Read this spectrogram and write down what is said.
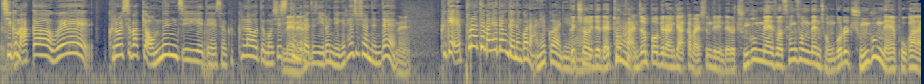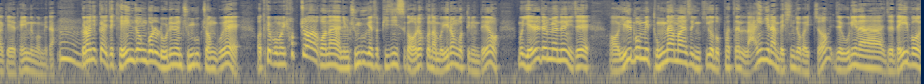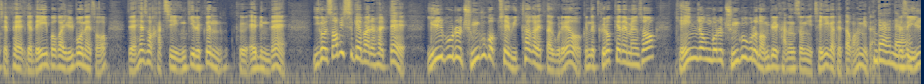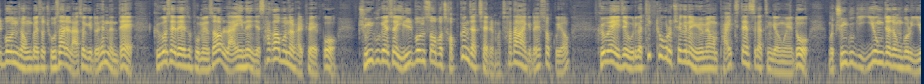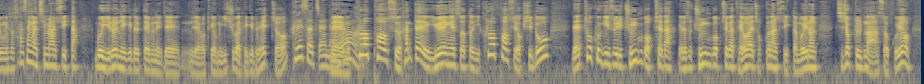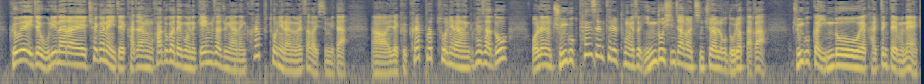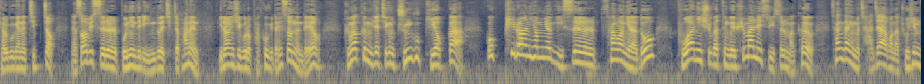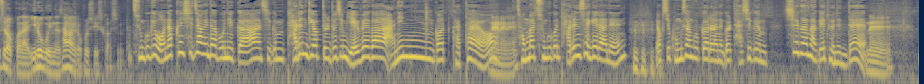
지금 아까 왜 그럴 수밖에 없는지에 대해서 그 클라우드 뭐 시스템이라든지 네네. 이런 얘기를 해주셨는데 네. 그게 애플한테만 해당되는 건 아닐 거 아니에요. 그렇죠. 이제 네트워크 네. 안전법이라는 게 아까 말씀드린 대로 중국 내에서 생성된 정보를 중국 내에 보관하게 돼 있는 겁니다. 음. 그러니까 이제 개인 정보를 노리는 중국 정부에 어떻게 보면 협조하거나 아니면 중국에서 비즈니스가 어렵거나 뭐 이런 것들인데요. 뭐 예를 들면은 이제 어 일본 및 동남아에서 인기가 높았던 라인이란 메신저가 있죠. 이제 우리나라 이제 네이버 재팬 그러니까 네이버가 일본에서 이제 해서 같이 인기를 끈 그 앱인데 이걸 서비스 개발을 할 때 일부를 중국 업체에 위탁을 했다고 그래요. 근데 그렇게 되면서 개인 정보를 중국으로 넘길 가능성이 제기가 됐다고 합니다. 네, 네. 그래서 일본 정부에서 조사를 나서기도 했는데 그것에 대해서 보면서 라인은 이제 사과문을 발표했고 중국에서 일본 서버 접근 자체를 뭐 차단하기도 했었고요. 그 외에 이제 우리가 틱톡으로 최근에 유명한 바이트댄스 같은 경우에도 뭐 중국이 이용자 정보를 이용해서 사생활 침해할 수 있다. 뭐 이런 얘기들 때문에 이제 이제 어떻게 보면 이슈가 되기도 했죠. 그랬었잖아요. 네, 뭐 클럽하우스 한때 유행했었던 이 클럽하우스 역시도 네트워크 기술이 중국 업체다. 그래서 중국 업체가 대화에 접근할 수 있다. 뭐 이런 지적들도 나왔었고요. 그 외에 이제 우리나라에 최근에 이제 가장 화두가 되고 있는 게임사 중에 하나인 크래프톤이라는 회사가 있습니다. 어, 이제 그 크래프톤이라는 회사도 원래는 중국 텐센트를 통해서 인도 시장을 진출하려고 노렸다가 중국과 인도의 갈등 때문에 결국에는 직접 서비스를 본인들이 인도에 직접 하는 이런 식으로 바꾸기도 했었는데요. 그만큼 이제 지금 중국 기업과 꼭 필요한 협력이 있을 상황이라도 보안 이슈 같은 거에 휘말릴 수 있을 만큼 상당히 뭐 자제하거나 조심스럽거나 이러고 있는 상황이라고 볼 수 있을 것 같습니다. 중국이 워낙 큰 시장이다 보니까 지금 다른 기업들도 지금 예외가 아닌 것 같아요. 네네네. 정말 중국은 다른 세계라는 역시 공산국가라는 걸 다시금 실감하게 되는데 네.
